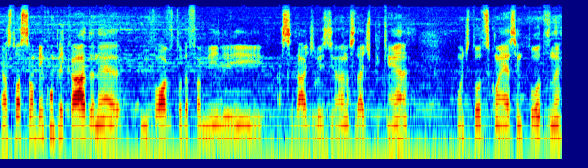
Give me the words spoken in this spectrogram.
é uma situação bem complicada, né? Envolve toda a família aí, a cidade de Louisiana, a cidade pequena, onde todos conhecem todos, né?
